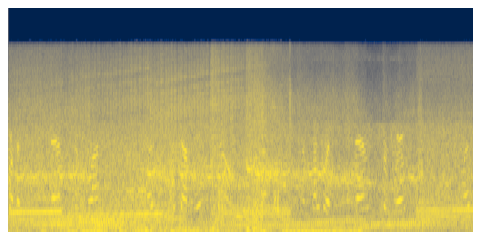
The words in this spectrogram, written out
Perfect. Then, one. County. Respond to it. Then, 28. West.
